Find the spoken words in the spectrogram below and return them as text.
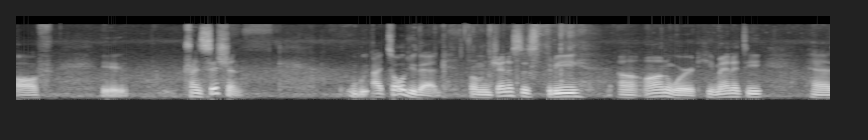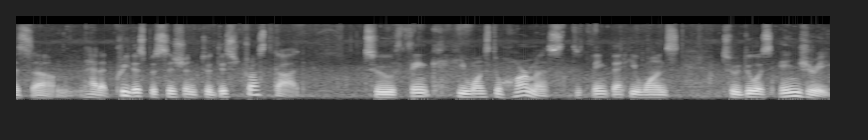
of uh, transition. I told you that from Genesis 3 uh, onward, humanity has um, had a predisposition to distrust God to think he wants to harm us, to think that he wants to do us injury.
